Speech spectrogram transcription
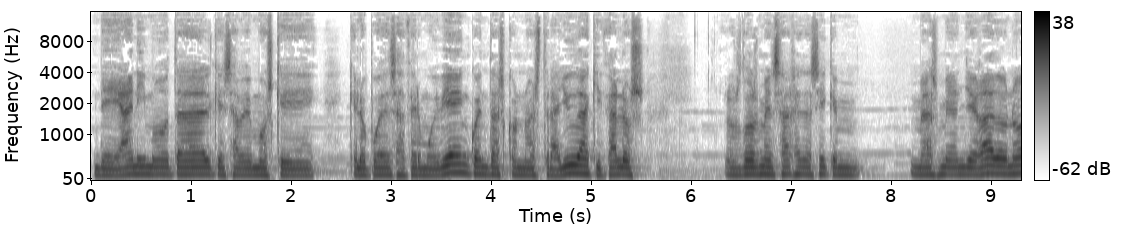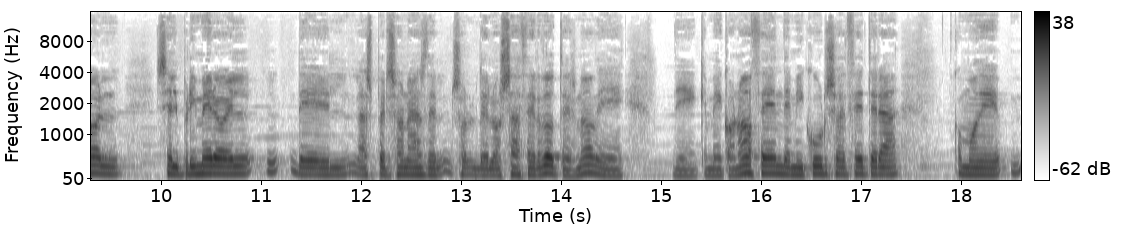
de ánimo, tal, que sabemos que, que, lo puedes hacer muy bien, cuentas con nuestra ayuda. Quizá los, los dos mensajes así que más me han llegado, ¿no? es el primero el de las personas de, de los sacerdotes, ¿no? De, de que me conocen, de mi curso, etcétera como de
